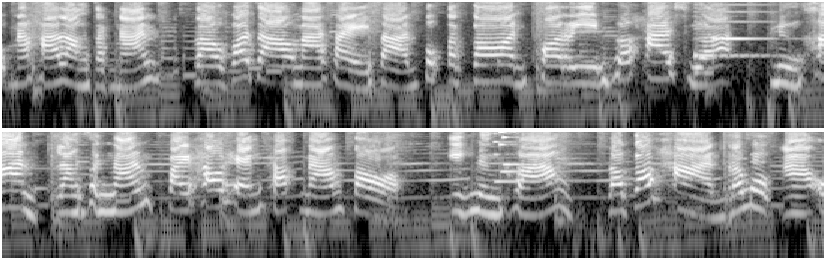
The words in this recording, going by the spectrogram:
คนะคะ หลังจากนั้นเราก็จะเอามาใส่สารตกตะกอนคลอรีนเพื่อฆ่าเชื้อหนึ่งขั้น หลังจากนั้นไปเข้าแทงพักน้ำต่ออีกหนึ่งครั้ง แล้วก็ผ่านระบบ RO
